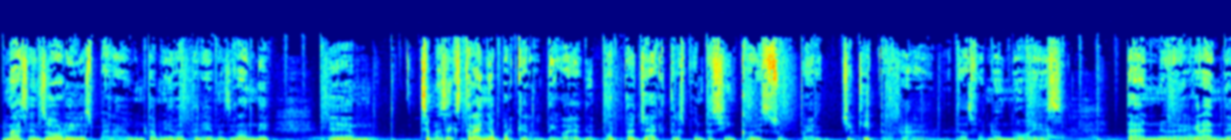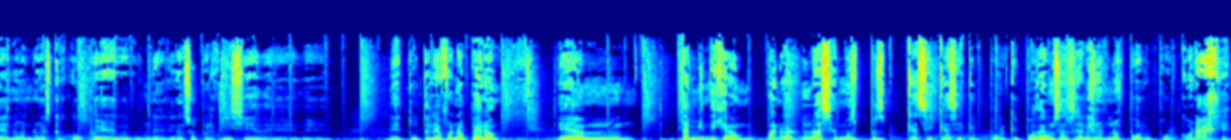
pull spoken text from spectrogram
más sensores, para un tamaño de batería más grande. Em, se me hace extraño porque, digo, el puerto jack 3.5 es súper chiquito, o sea, de todas formas no es tan eh, grande, ¿no? es que ocupe una gran superficie de, tu teléfono, pero em, también dijeron, bueno, lo hacemos pues casi casi que porque podemos hacerlo, ¿no? Por, por coraje.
